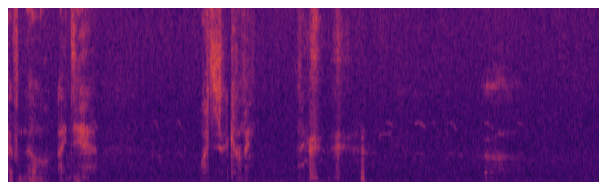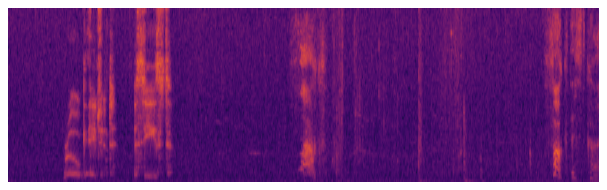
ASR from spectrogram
have no idea what's coming. Rogue agent deceased. Fuck! Fuck this guy.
